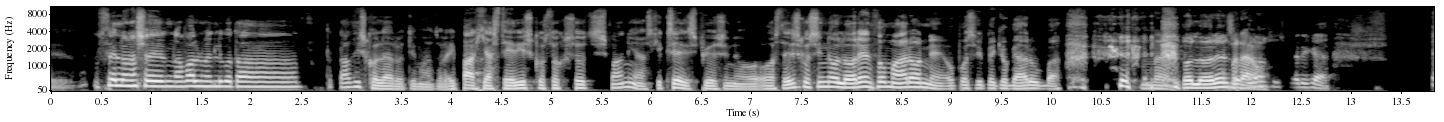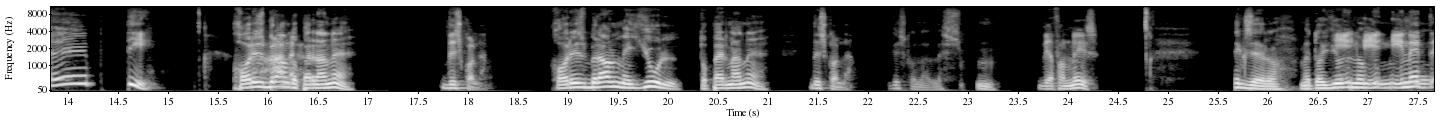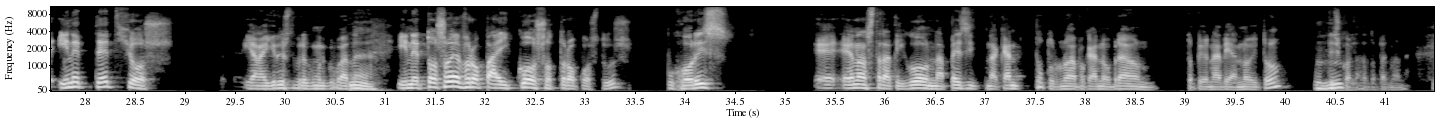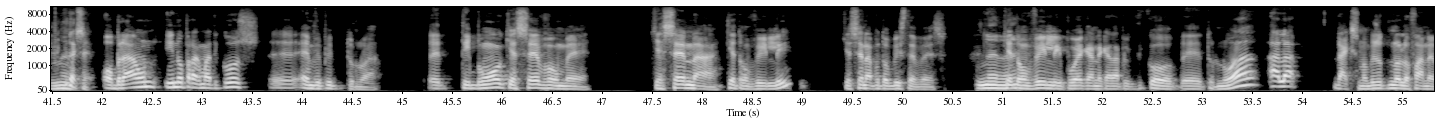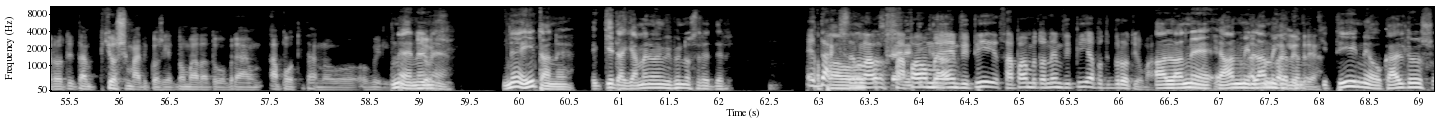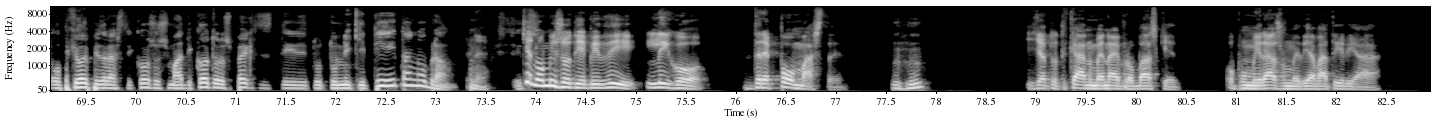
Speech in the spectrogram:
θέλω να, σε, να βάλουμε λίγο τα, τα, δύσκολα ερωτήματα τώρα. Υπάρχει αστερίσκος στο χρυσό της Ισπανίας; Και ξέρεις ποιος είναι. Ο, ο αστερίσκος είναι ο Λορένθο Μαρόνε, όπως είπε και ο Γκαρούμπα. Ναι. ο Λορένθο Μπράουν ε, τι; Χωρίς Μπράουν το παίρνανε; Δύσκολα. Χωρίς Μπράουν με Γιούλ το παίρνανε; Δύσκολα. Δύσκολα λες. Διαφωνείς; Δεν ξέρω. Με το Γιούλ... Είναι, είναι τέτοιος. Για να γυρίσω στην προηγούμενη κουβέντα. Ναι. Είναι τόσο ευρωπαϊκός ο τρόπος τους που χωρίς ε, έναν στρατηγό να παίζει, να κάνει το τουρνουά που κάνει ο Μπράουν, το οποίο είναι αδιανόητο, δύσκολα θα το παίρνανε. Ναι. Κοίταξε, ο Μπράουν είναι ο πραγματικός ε, MVP του τουρνουά. Ε, τιμώ και σέβομαι και σένα και τον Βίλι, και σένα που τον πίστευες, ναι, ναι. και τον Βίλι που έκανε καταπληκτικό ε, τουρνουά, αλλά εντάξει, νομίζω ότι είναι ολοφάνερο ότι ήταν πιο σημαντικός για την ομάδα του ο Μπράουν από ότι ήταν ο, ο Βίλι. Ναι, ναι, ναι. Ναι, ήταν. Ε, κοίτα, για μένα ο MVP είναι ο Σρέντερ. Εντάξει, θα, πάω, θα, πάω με MVP, θα πάω με τον MVP από την πρώτη ομάδα. Αλλά ναι, αν μιλάμε για τον νικητή, είναι ο καλύτερος, ο πιο επιδραστικός, ο σημαντικότερος παίκτης του, του, νικητή ήταν ο Μπράουν. Ναι. Και νομίζω ότι επειδή λίγο ντρεπόμαστε για το ότι κάνουμε ένα ευρωμπάσκετ όπου μοιράζουμε διαβατήρια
